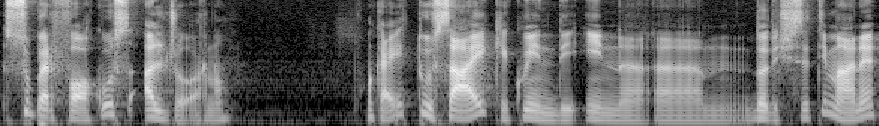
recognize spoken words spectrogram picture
super focus al giorno. Ok? Tu sai che quindi in ehm, 12 settimane,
